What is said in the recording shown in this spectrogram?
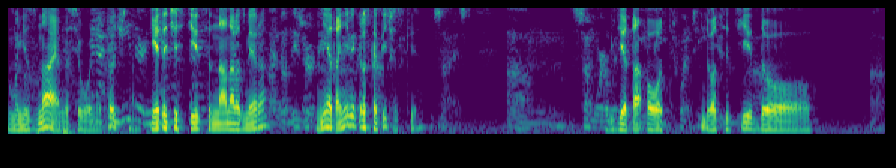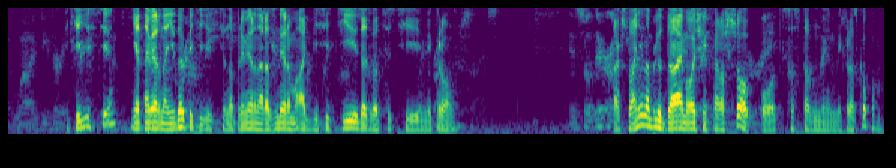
Мы не знаем на сегодня точно. И это частицы наноразмера? Нет, они микроскопические где-то от 20 до 50. Нет, наверное, не до 50, но примерно размером от 10 до 20 микронов. Так что они наблюдаемы очень хорошо под составным микроскопом.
